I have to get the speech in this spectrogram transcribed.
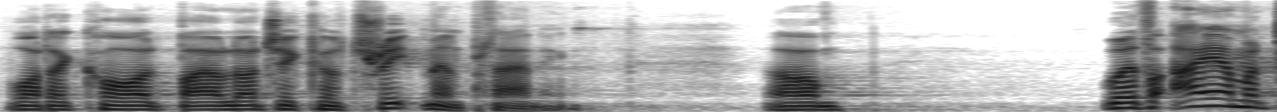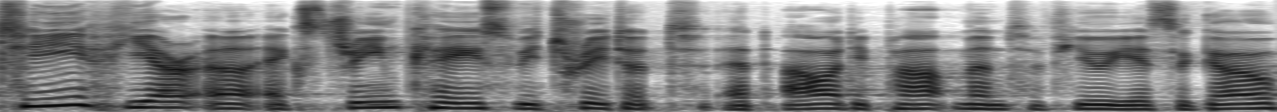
what I call biological treatment planning. Um, with IMRT, here, an extreme case we treated at our department a few years ago,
